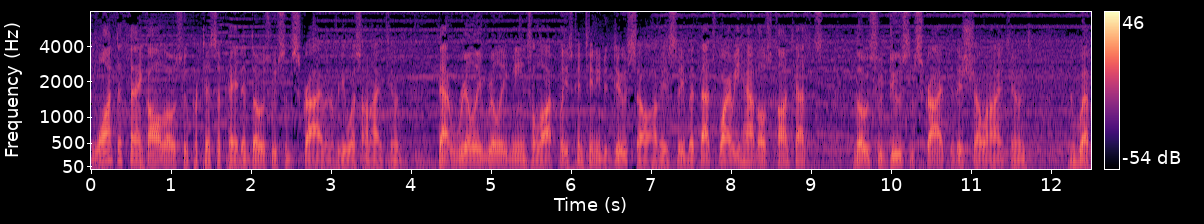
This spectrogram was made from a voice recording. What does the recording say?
want to thank all those who participated, those who subscribe and review us on iTunes. That really, really means a lot. Please continue to do so, obviously, but that's why we have those contests. Those who do subscribe to this show on iTunes and who have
